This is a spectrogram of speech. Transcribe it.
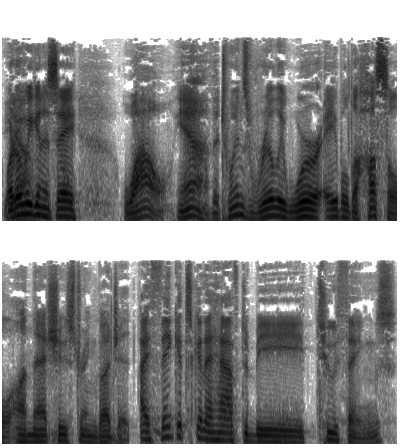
What are we going to say? Wow, yeah, the Twins really were able to hustle on that shoestring budget. I think it's going to have to be two things.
